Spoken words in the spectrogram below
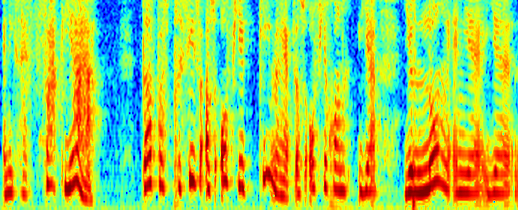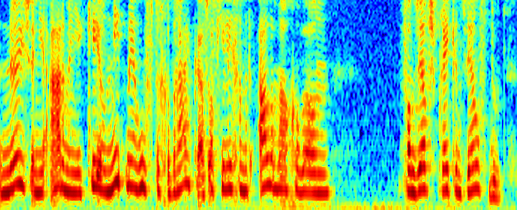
En ik zei, fuck ja, dat was precies alsof je kiemen hebt. Alsof je gewoon je, je long en je, je neus en je adem en je keel niet meer hoeft te gebruiken. Alsof je lichaam het allemaal gewoon vanzelfsprekend zelf doet.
